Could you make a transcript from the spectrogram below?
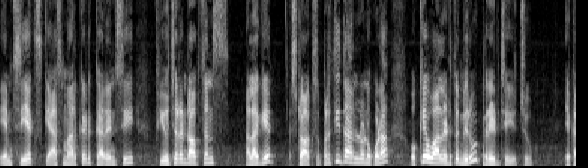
MCX cash market currency future and options అలాగే స్టాక్స్. ప్రతి దానిలోనూ కూడా ఒకే వాలెట్తో మీరు ట్రేడ్ చేయొచ్చు. ఇక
